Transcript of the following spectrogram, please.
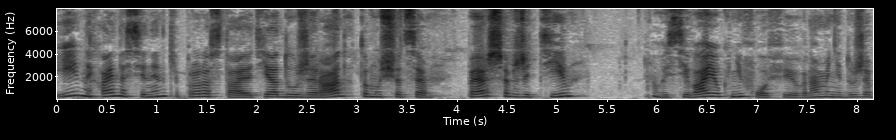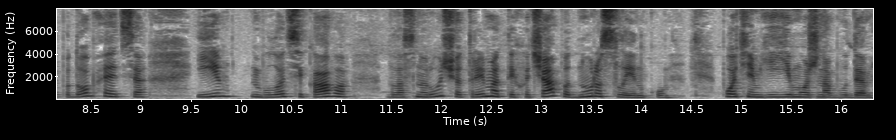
І нехай насінинки проростають. Я дуже рада, тому що це перше в житті висіваю кніфофію. Вона мені дуже подобається, і було цікаво власноруч отримати хоча б одну рослинку. Потім її можна буде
